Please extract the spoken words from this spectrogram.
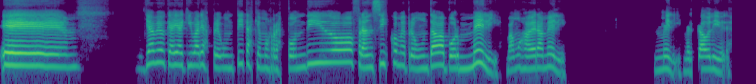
Em, ya veo que hay aquí varias preguntitas que hemos respondido. Francisco me preguntaba por Meli. Vamos a ver a Meli. Meli, Mercado Libre.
